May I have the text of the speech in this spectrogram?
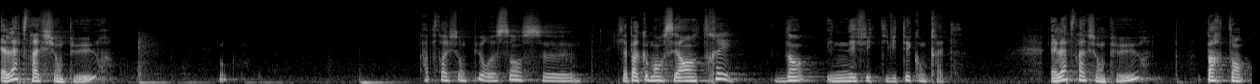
est l'abstraction pure. Abstraction pure au sens euh, n'a pas commencé à entrer dans une effectivité concrète. Et l'abstraction pure, partant,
